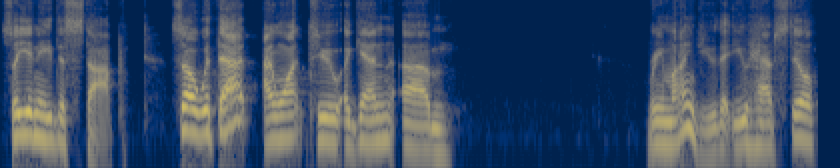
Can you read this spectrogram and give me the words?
So you need to stop. So with that, I want to again um, remind you that you have still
